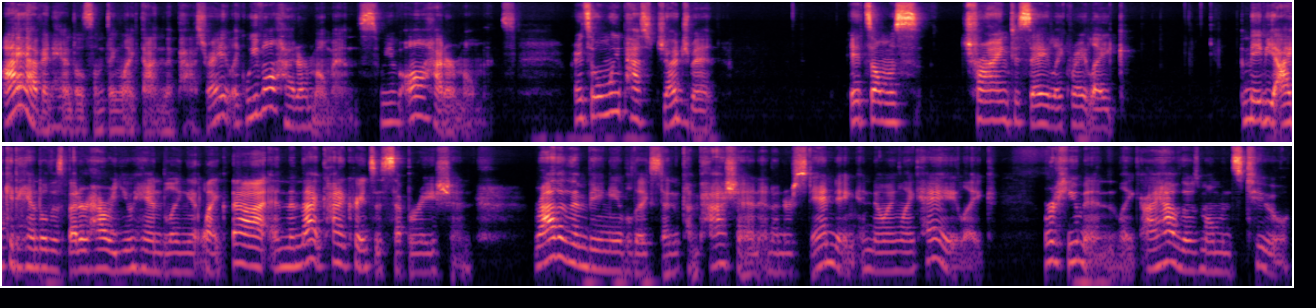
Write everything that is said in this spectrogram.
I haven't handled something like that in the past, right? Like we've all had our moments. We've all had our moments, right? So when we pass judgment, it's almost trying to say like right mm-hmm. like maybe I could handle this better. How are you handling it like that? And then that kind of creates a separation rather than being mm-hmm. able to extend compassion and understanding and knowing, like, hey, like, we're mm-hmm. human. Like, I have those moments too.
